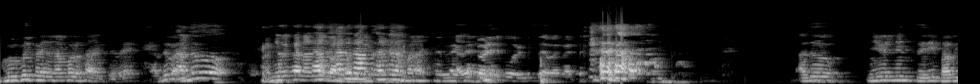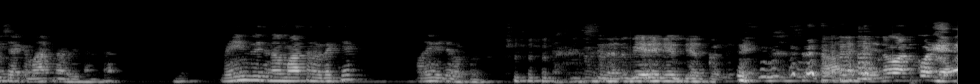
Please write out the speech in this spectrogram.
Google Pay number ಸಹ ಆಗ್ತದೆ ಅದು ಅದು ಅದು ಅದು ಅದು ಅದು ನೀವೆಲ್ಲ ನೆನ್ಸಿರಿ ಭವಿಷ್ಯಕ್ಕೆ ಮಾತನಾಡಲಿಲ್ಲ ಅಂತ. ಮೇನ್ ರೀಸನ್ ನಾವು ಮಾತನಾಡೋದಕ್ಕೆ ಅವನಿಗೆ ಬರ್ತದೆ ನಾನು ಬೇರೆ ಹೇಳ್ತೀನಿ ಅನ್ಕೊಂಡೆ. ಏನೋ ಅನ್ಕೊಂಡೆ.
